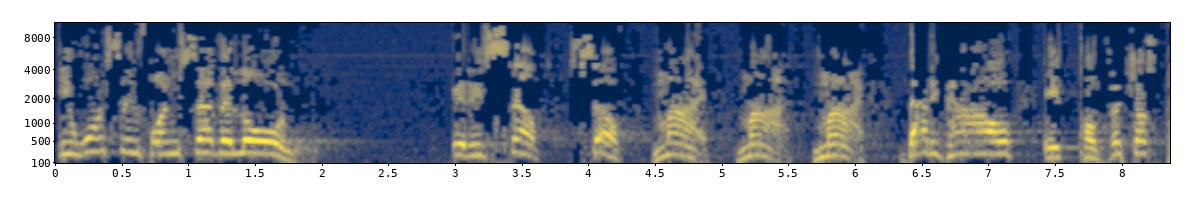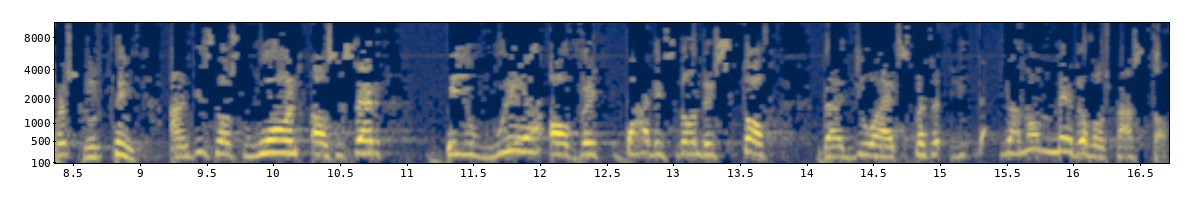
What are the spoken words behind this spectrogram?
He wants things for himself alone. It is self, self, my, my, my. That is how a covetous person thinks. And Jesus warned us. He said, Beware of it. That is not the stuff that you are expected. You, you are not made of that stuff.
